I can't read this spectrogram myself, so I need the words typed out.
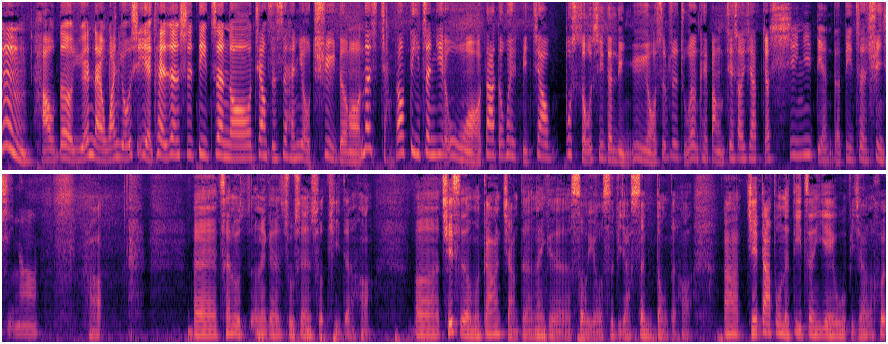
嗯，好的，原来玩游戏也可以认识地震哦，这样子是很有趣的哦。那讲到地震业务哦，大家都会比较不熟悉的领域哦，是不是主任可以帮我们介绍一下比较新一点的地震讯息呢？好，呃，陈鲁那个主持人所提的哈，呃，其实我们刚刚讲的那个手游是比较生动的哈。啊，绝大部分的地震业务比较会，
